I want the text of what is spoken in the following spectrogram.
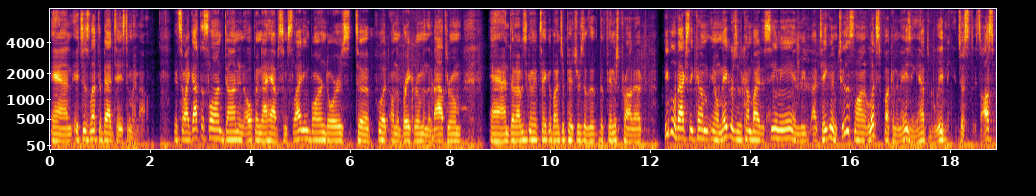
and it just left a bad taste in my mouth. And so I got the salon done and open. I have some sliding barn doors to put on the break room and the bathroom. And then I was going to take a bunch of pictures of the, the finished product. People have actually come, you know, makers have come by to see me, and we've, I've taken them to the salon. It looks fucking amazing. You have to believe me. It's just, it's awesome.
